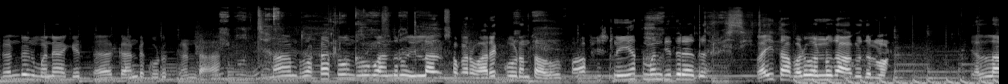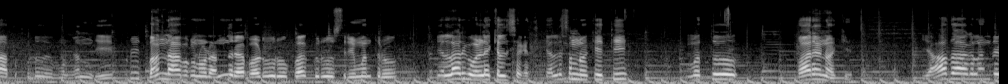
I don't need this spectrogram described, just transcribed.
ಗಂಡನ ಮನೆ ಆಗಿಟ್ಟ ಗಂಡ ಕುಡುಕ್ ಗಂಡ. ನಾನು ರೊಕ್ಕ ತೊಗೊಂಡು ಹೋಗು ಅಂದ್ರು ಇಲ್ಲ ಸೊಕರ್ ವಾರಕ್ಕೆ ಕೊಡಂತಾಳು. ಪಾಪ ಇಷ್ಟು ನಿಯತ್ ಮಂದಿ ಇದ್ರೆ ಅದು ರೈತ ಬಡವ ಅನ್ನೋದು ಆಗೋದಿಲ್ಲ ನೋಡಿ. ಎಲ್ಲ ಕುಡಿದು ಮಂದಿ ಕುಡಿದು ಬಂದ್ ಆಗ್ಬೇಕು ನೋಡಿ. ಅಂದ್ರೆ ಬಡವರು, ಬಗ್ರು, ಶ್ರೀಮಂತರು. ಎಲ್ಲರಿಗೂ ಒಳ್ಳೆ ಕೆಲಸ ಆಗತ್ತೆ. ಕೆಲಸ ಆಕೈತಿ ಮತ್ತು ಬಾರೇನೂ ಆಕೈತಿ. ಯಾವ್ದಾಗಲಂದ್ರೆ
